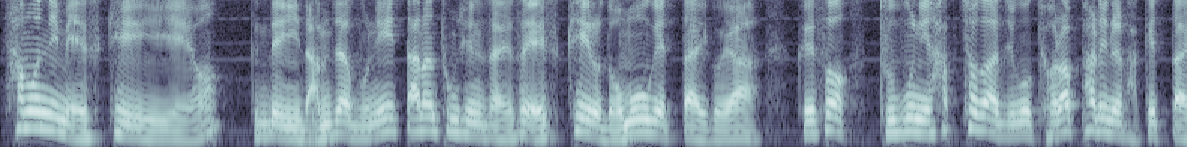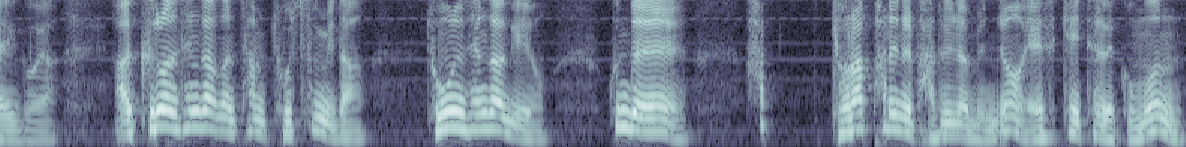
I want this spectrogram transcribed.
사모님이 SK예요. 근데 이 남자분이 다른 통신사에서 SK로 넘어오겠다 이거야. 그래서 두 분이 합쳐가지고 결합 할인을 받겠다 이거야. 아 그런 생각은 참 좋습니다. 좋은 생각이에요. 근데 합, 결합 할인을 받으려면요 SK텔레콤은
